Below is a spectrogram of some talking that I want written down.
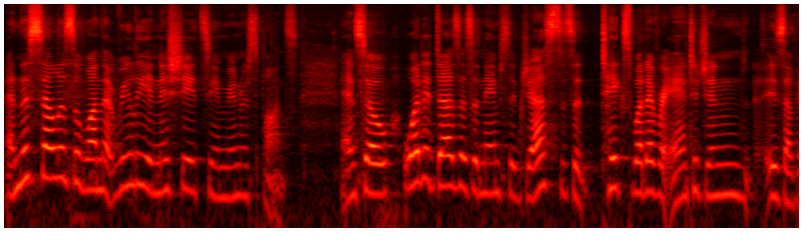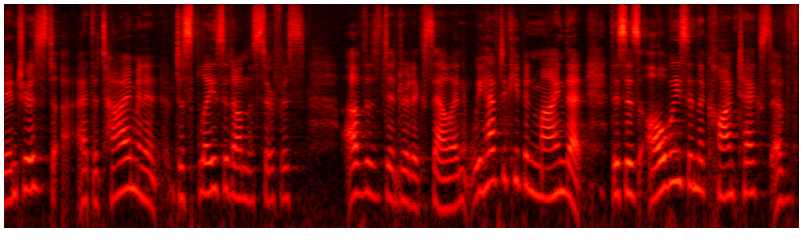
And this cell is the one that really initiates the immune response. And so what it does, as the name suggests, is it takes whatever antigen is of interest at the time and it displays it on the surface of this dendritic cell. And we have to keep in mind that this is always in the context of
